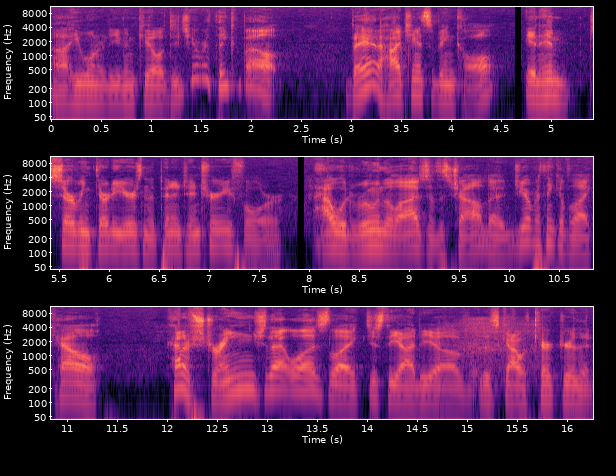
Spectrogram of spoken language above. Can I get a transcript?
uh, he wanted to even kill, did you ever think about they had a high chance of being caught in him serving 30 years in the penitentiary for how would ruin the lives of this child? Uh, did you ever think of like how kind of strange that was? Like just the idea of this guy with character that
